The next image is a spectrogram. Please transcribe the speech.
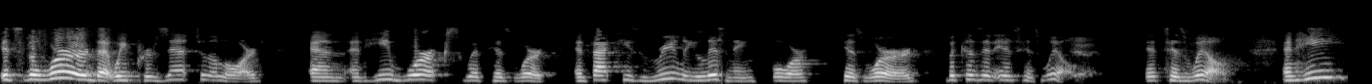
It's the word that we present to the Lord and, and He works with His word. In fact, he's really listening for his word because it is his will. It's his will. And he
